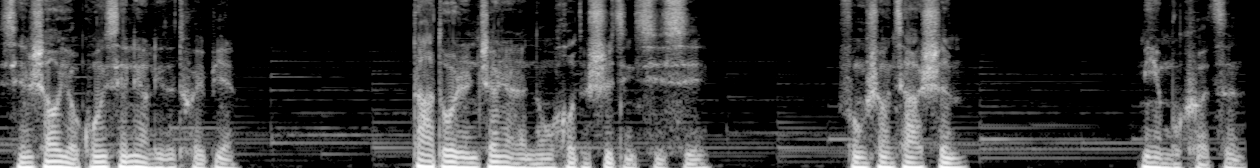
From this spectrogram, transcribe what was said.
鲜少有光鲜亮丽的蜕变。大多人沾染了浓厚的市井气息，风霜加身，面目可憎。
